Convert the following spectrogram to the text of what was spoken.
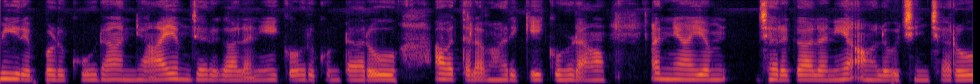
మీరెప్పుడు కూడా న్యాయం జరగాలని కోరుకుంటారు. అవతల వారికి కూడా అన్యాయం జరగాలని ఆలోచించరు.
